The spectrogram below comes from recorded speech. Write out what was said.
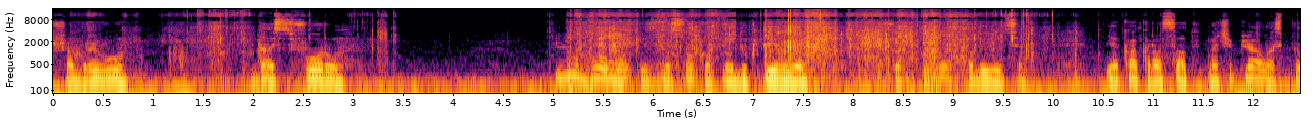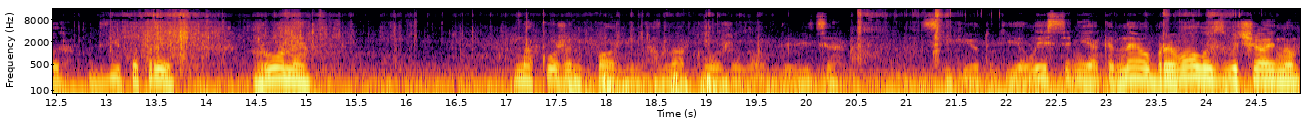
шабриву дасть фору любому із високопродуктивних сортів. Ось подивіться, яка краса тут начіплялась по дві, по три грони на кожен пагін. На кожен. От дивіться, скільки тут є. Листя ніяке не обривалось, звичайно.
